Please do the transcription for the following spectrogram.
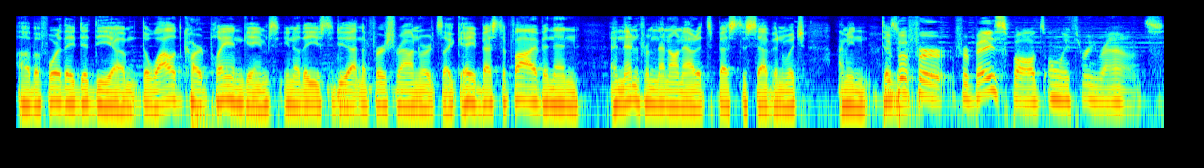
Uh, before they did the um, the wild card playing games, you know they used to do that in the first round where it's like, hey, best of five, and then and then from then on out it's best of seven. Which I mean, doesn't but for for baseball, it's only three rounds.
